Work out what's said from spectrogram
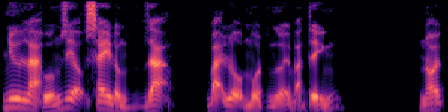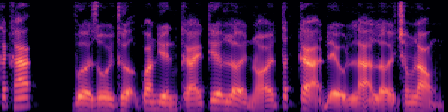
như là uống rượu say đồng dạng, bại lộ một người bản tính. Nói cách khác, vừa rồi thượng quan yến cái kia lời nói tất cả đều là lời trong lòng.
